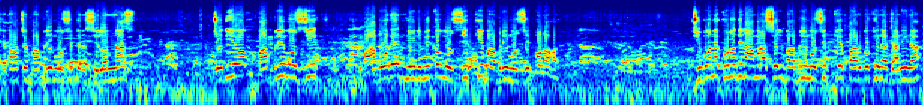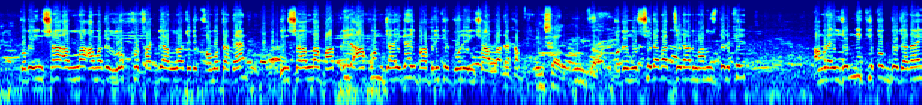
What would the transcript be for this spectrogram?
সেটা হচ্ছে বাবরি মসজিদের শিলান্যাস। যদিও বাবরি মসজিদ বাবরের নির্মিত মসজিদকে বাবরি মসজিদ বলা হয়? জীবনে কোনোদিন আমরা সেই বাবরি মসজিদকে পারব কিনা জানি না তবে ইনশা আল্লাহ আমাদের লক্ষ্য থাকবে আল্লাহ যদি ক্ষমতা দেন ইনশা আল্লাহ বাবরির আপন জায়গায় বাবরিকে গড়ে ইনশা আল্লাহ দেখাবো তবে মুর্শিদাবাদ জেলার মানুষদেরকে আমরা এই জন্যই কৃতজ্ঞ জানাই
